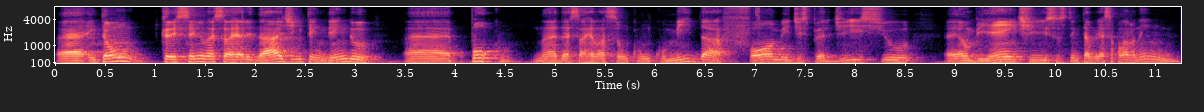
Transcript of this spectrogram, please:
É, então, crescendo nessa realidade, entendendo é, pouco né, dessa relação com comida, fome, desperdício, é, ambiente, sustentabilidade. Essa palavra nem,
